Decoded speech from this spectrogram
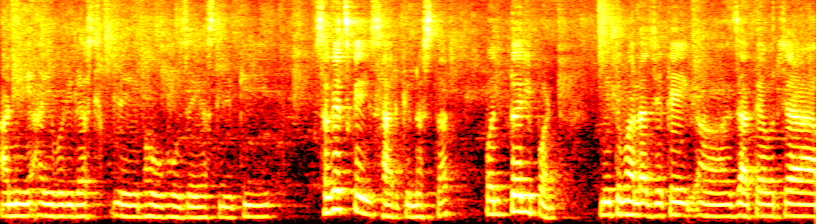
आणि आईवडील असले भाऊ भाऊजाई असले की सगळेच काही सारखे नसतात. पण तरी पण मी तुम्हाला जे काही जात्यावरच्या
